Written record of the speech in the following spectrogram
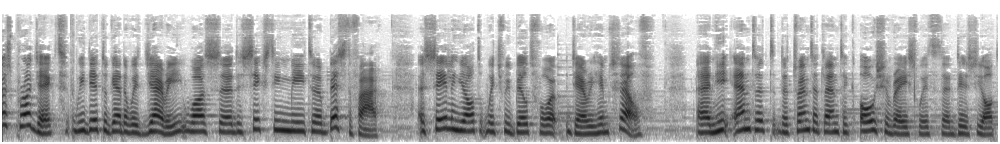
first project we did together with Jerry was uh, the 16 meter Bestevaar, a sailing yacht which we built for Jerry himself. And he entered the transatlantic ocean race with uh, this yacht.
